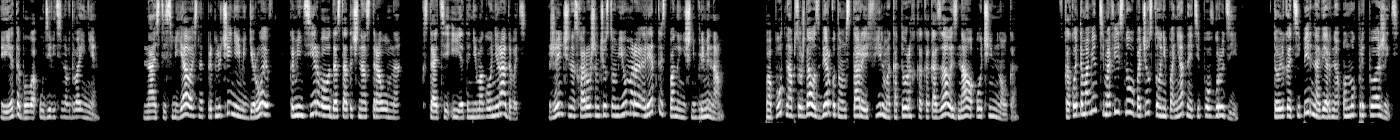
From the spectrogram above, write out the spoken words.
И это было удивительно вдвойне. Настя смеялась над приключениями героев, комментировала достаточно остроумно. Кстати, и это не могло не радовать. Женщина с хорошим чувством юмора — редкость по нынешним временам. Попутно обсуждала с Беркутовым старые фильмы, которых, как оказалось, знала очень много. В какой-то момент Тимофей снова почувствовал непонятное тепло в груди. Только теперь, наверное, он мог предположить.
